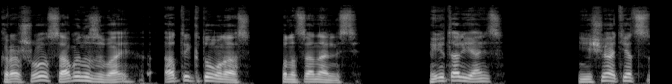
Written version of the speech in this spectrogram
«Хорошо, сам и называй. А ты кто у нас?» по национальности. итальянец. Еще отец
